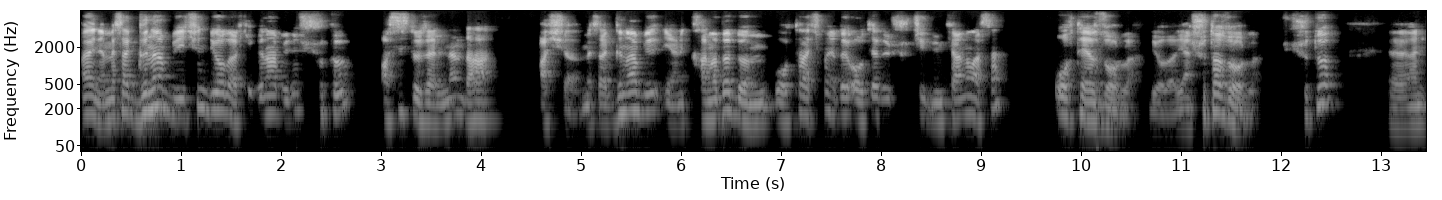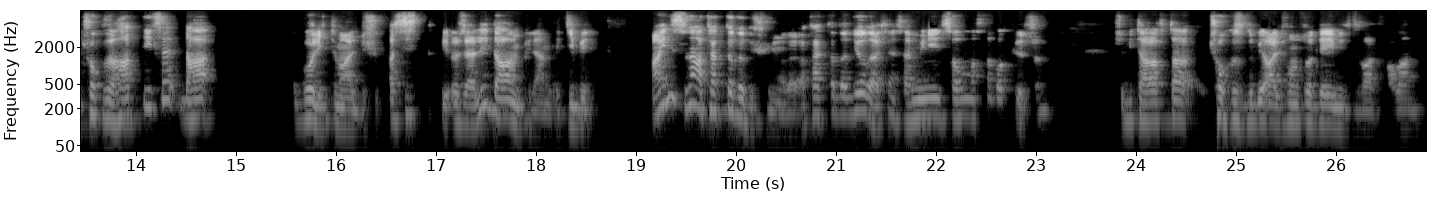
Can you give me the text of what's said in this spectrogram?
Aynen. Mesela Gnabry için diyorlar ki Gnabry'nin şutu asist özelliğinden daha aşağı. Mesela Gnabry yani kanada dön, orta açma ya da ortaya dön şut imkanı varsa ortaya zorla diyorlar. Yani şuta zorla. Şutu e, hani çok rahat değilse daha gol ihtimali düşük. Asist bir özelliği daha ön planda gibi. Aynısını atakta da düşünüyorlar. Atakta da diyorlar ki mesela Münih'in savunmasına bakıyorsun. İşte bir tarafta çok hızlı bir Alfonso Davies var falan.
